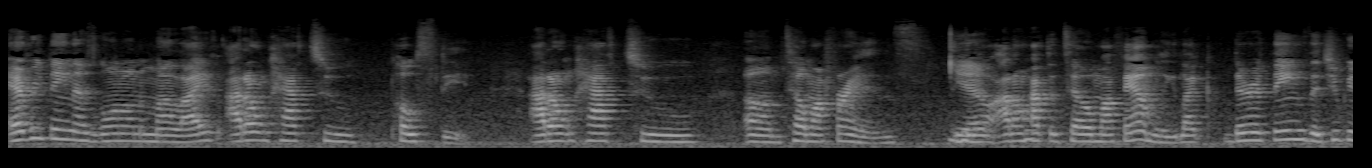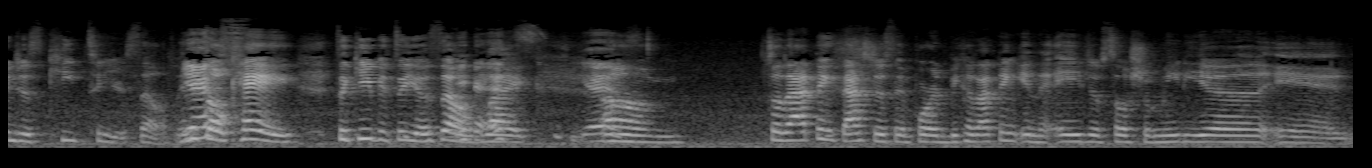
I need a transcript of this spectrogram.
everything that's going on in my life, I don't have to post it. I don't have to um, tell my friends. You know, I don't have to tell my family. Like there are things that you can just keep to yourself. And yes. it's okay to keep it to yourself. Yes. Like yes. um so that I think that's just important because I think in the age of social media and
